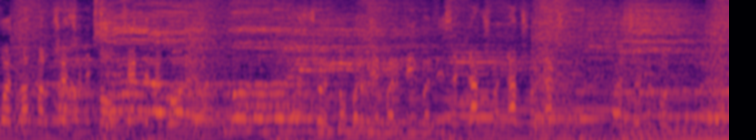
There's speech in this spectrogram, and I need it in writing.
какво е това парче, се липа от сете нагоре. Аз чуеш, то бърди, бърди, бърди, се качва, качва, качва. Това ще чуем какво ще направим.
